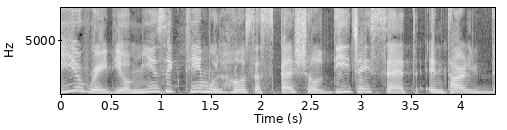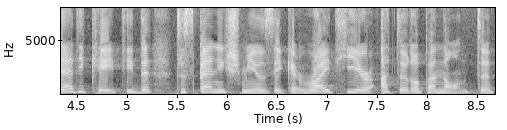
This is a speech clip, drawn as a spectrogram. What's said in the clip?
EO Radio music team will host a special DJ set entirely dedicated to Spanish music right here at Europa Nantes.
